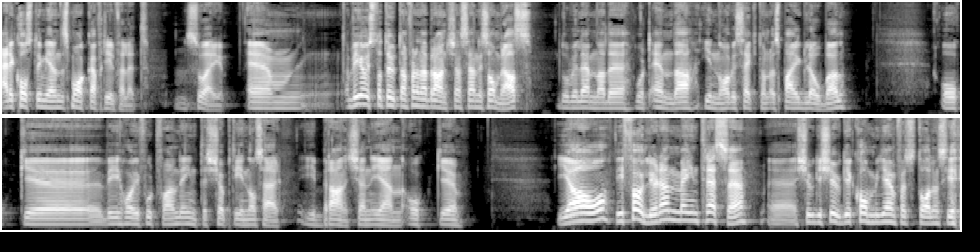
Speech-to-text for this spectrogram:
Nej, det kostar ju mer än det smakar för tillfället. Mm. Så är det ju. Um, vi har ju stått utanför den här branschen sedan i somras då vi lämnade vårt enda innehav i sektorn Aspire Global. Och eh, vi har ju fortfarande inte köpt in oss här i branschen igen och eh, Ja, vi följer den med intresse. Eh, 2020 kommer jämförelsetalen se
